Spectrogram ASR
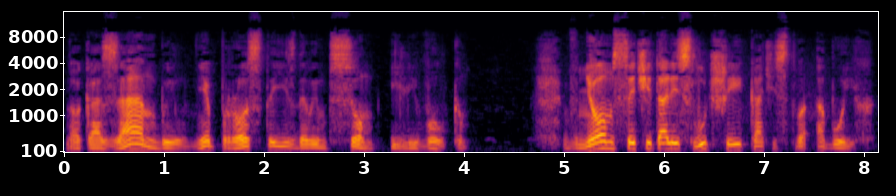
Но Казан был не просто ездовым псом или волком. В нем сочетались лучшие качества обоих.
